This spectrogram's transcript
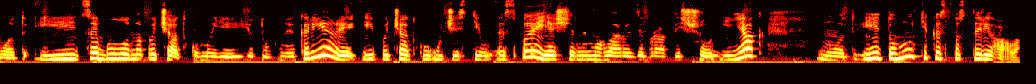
От. І це було на початку моєї ютубної кар'єри і початку участі в СП. Я ще не могла розібрати, що і як. От. І тому тільки спостерігала.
